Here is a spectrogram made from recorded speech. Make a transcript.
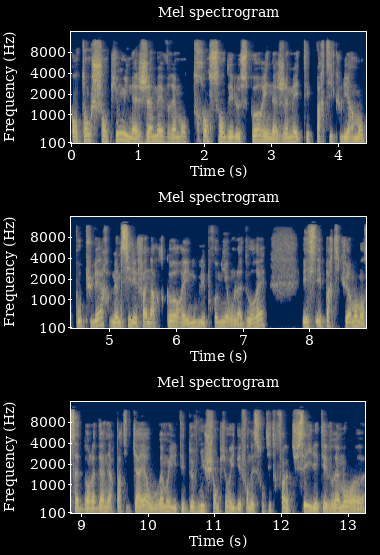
en tant que champion, il n'a jamais vraiment transcendé le sport, il n'a jamais été particulièrement populaire, même si les fans hardcore et nous les premiers, on l'adorait. Et c'est particulièrement dans sa, dans la dernière partie de carrière où vraiment il était devenu champion, il défendait son titre. Enfin, tu sais, il était vraiment, euh,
